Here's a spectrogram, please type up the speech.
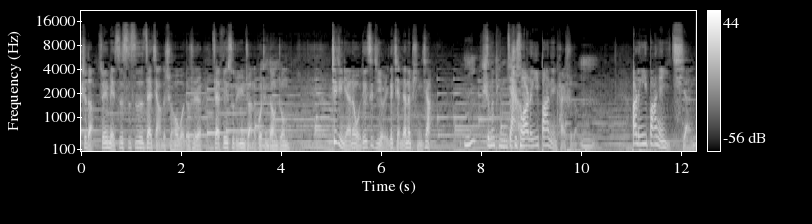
是的，所以每次思思在讲的时候，我都是在飞速的运转的过程当中。这几年呢，我对自己有一个简单的评价。嗯，什么评价？是从二零一八年开始的。嗯，二零一八年以前，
